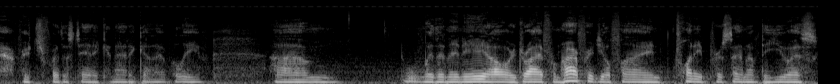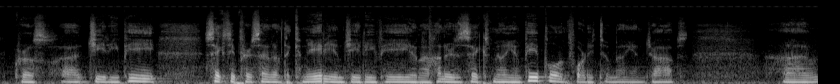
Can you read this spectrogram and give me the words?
average for the state of Connecticut, I believe. Um, within an eight-hour drive from Hartford, you'll find 20% of the U.S. gross uh, GDP, 60% of the Canadian GDP, and 106 million people and 42 million jobs. Uh,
